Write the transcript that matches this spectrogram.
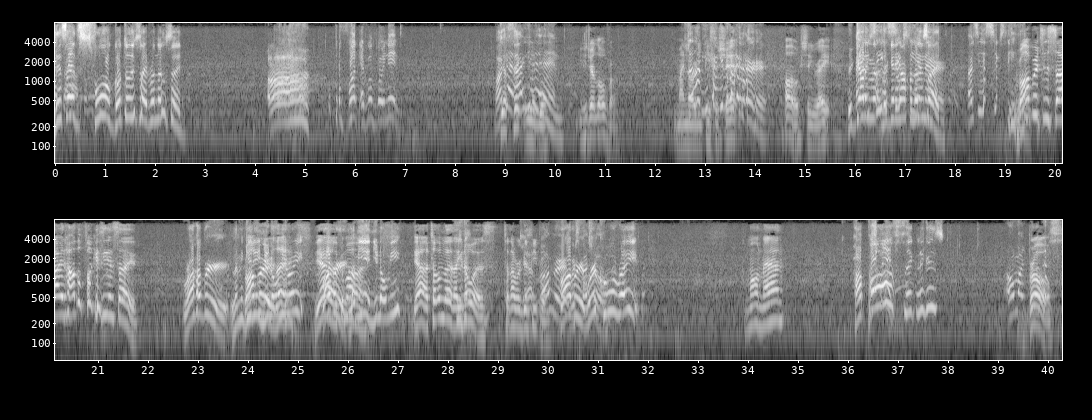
This side's full! Go to this side, run the other side! Ah! What the fuck? Everyone's going in. Why You can't thick I get nigga. in? Because you're low, bro. Shut Minority up, you piece can't of get shit. in. Oh shit, you're right. They're getting, I they're getting off on the other side! I see a 60. Robert's inside. How the fuck is he inside? Robert, let me get in. You know let- me, right? Yeah, Robert, come let me in. You know me. Yeah, tell them that, that you know us. Tell them we're good Yeah, people. Robert, Robert, we're, special. cool, right? Come on, man. Hop off, thick niggas. Oh my Bro. goodness.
